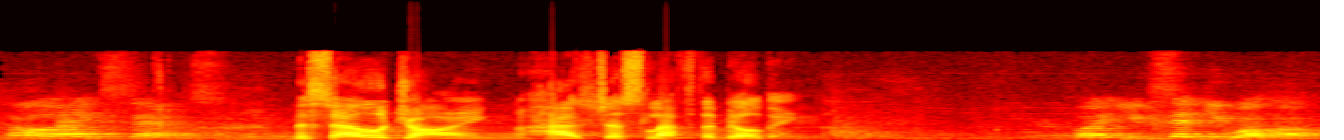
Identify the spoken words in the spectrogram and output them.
Tell her makes sense. Michelle Zhang has just left the building. But you said you were her.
